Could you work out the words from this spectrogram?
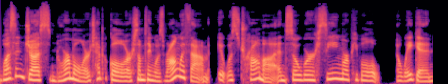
wasn't just normal or typical or something was wrong with them, it was trauma. And so we're seeing more people awaken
